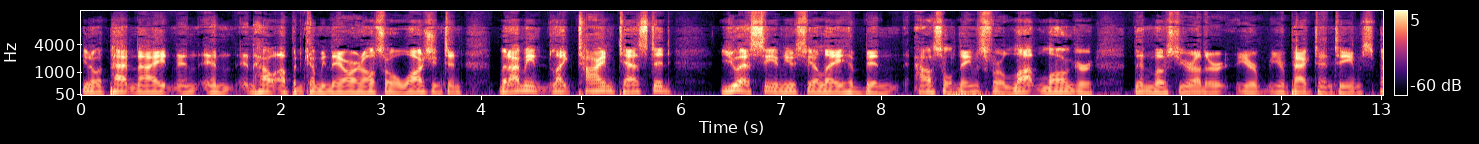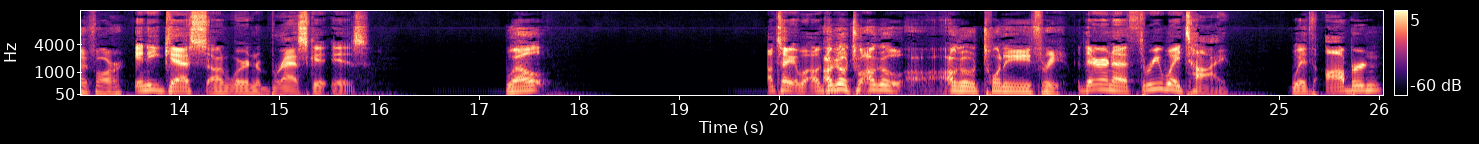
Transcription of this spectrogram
you know, with Pat Knight and and and how up and coming they are, and also a Washington. But I mean, like time tested, USC and UCLA have been household names for a lot longer than most of your other your your Pac-10 teams by far. Any guess on where Nebraska is? Well, I'll tell you what. I'll, I'll go. Tw- I'll go. I'll go twenty three. they're in a three-way tie with Auburn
